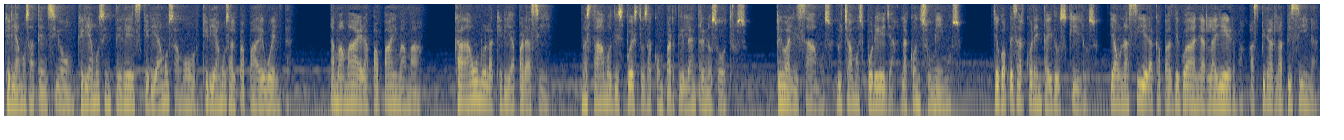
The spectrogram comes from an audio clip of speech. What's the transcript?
Queríamos atención, queríamos interés, queríamos amor, queríamos al papá de vuelta. La mamá era papá y mamá. Cada uno la quería para sí. No estábamos dispuestos a compartirla entre nosotros. Rivalizamos, luchamos por ella, la consumimos. Llegó a pesar 42 kilos y aún así era capaz de guadañar la hierba, aspirar la piscina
